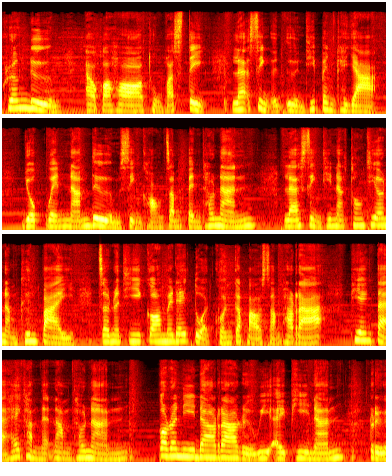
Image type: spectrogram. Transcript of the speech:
เครื่องดื่ม แอลกอฮอล์ถุงพลาสติก และสิ่งอื่น ๆ ที่เป็นขยะ ยกเว้นน้ำดื่ม สิ่งของจำเป็นเท่านั้น และสิ่งที่นักท่องเที่ยวนำขึ้นไป เจ้าหน้าที่ก็ไม่ได้ตรวจค้นกระเป๋าสัมภาระ เพียงแต่ให้คำแนะนำเท่านั้น กรณีดาราหรือ VIP นั้น หรือ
